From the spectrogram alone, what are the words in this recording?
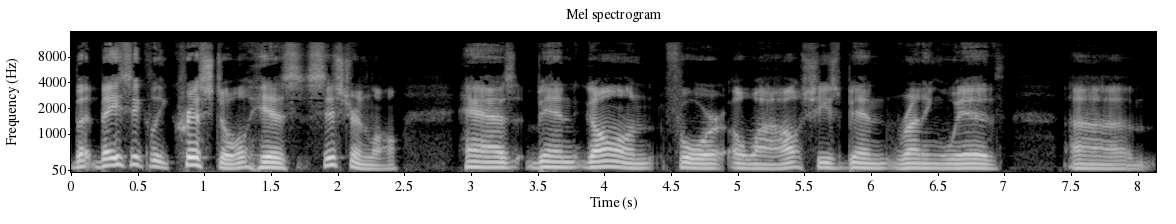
But basically, Crystal, his sister in law, has been gone for a while. She's been running with um,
